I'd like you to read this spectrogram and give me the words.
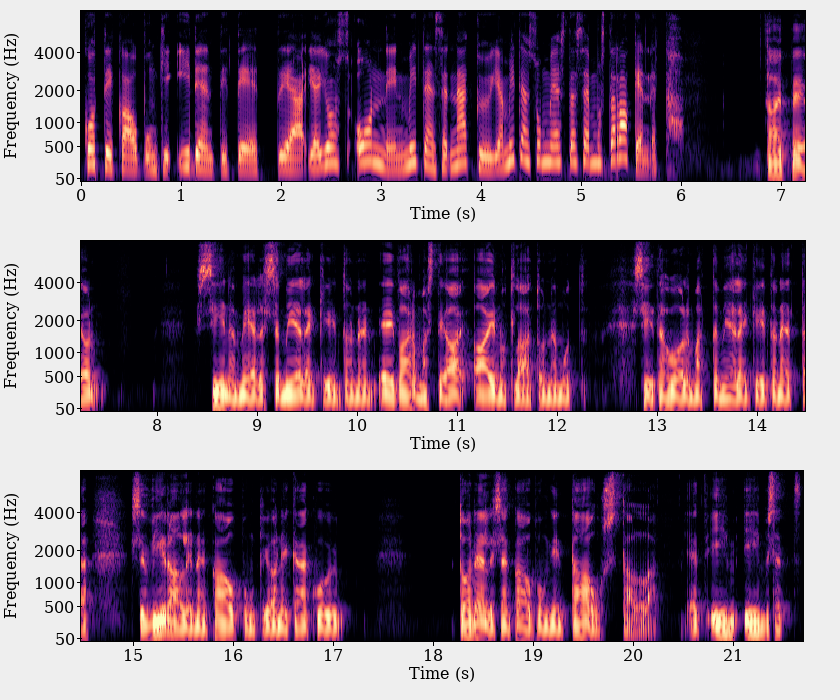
kotikaupunki-identiteettiä ja jos on, niin miten se näkyy ja miten sun mielestä semmoista rakennetaan? Taipei on siinä mielessä mielenkiintoinen, ei varmasti ainutlaatuinen, mutta siitä huolimatta mielenkiintoinen, että se virallinen kaupunki on ikään kuin todellisen kaupungin taustalla. Että ihmiset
